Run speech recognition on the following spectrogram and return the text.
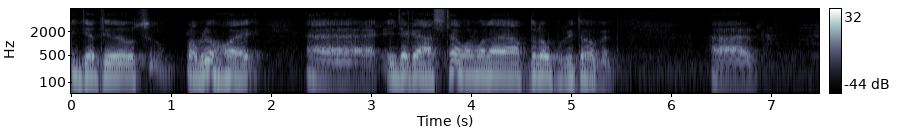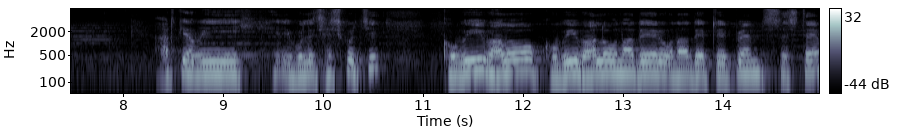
এই জাতীয় প্রবলেম হয় এই জায়গায় আসলে আমার মনে হয় আপনারা উপকৃত হবেন। আর আজকে আমি এই বলে শেষ করছি। খুবই ভালো খুবই ভালো ওনাদের ওনাদের ট্রিটমেন্ট সিস্টেম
